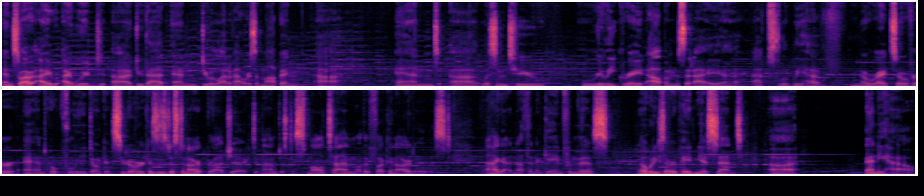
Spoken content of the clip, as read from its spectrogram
and so I, I, I would uh, do that and do a lot of hours of mopping uh, and uh, listen to really great albums that I uh, absolutely have no rights over and hopefully don't get sued over because it's just an art project and I'm just a small time motherfucking artist. I got nothing to gain from this. Nobody's ever paid me a cent. Uh, anyhow,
